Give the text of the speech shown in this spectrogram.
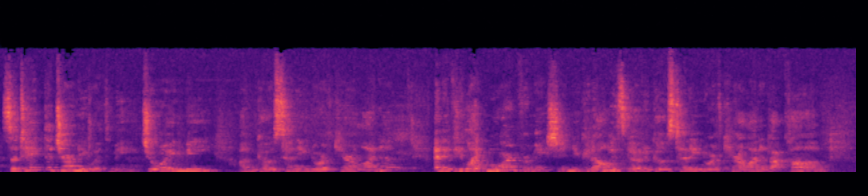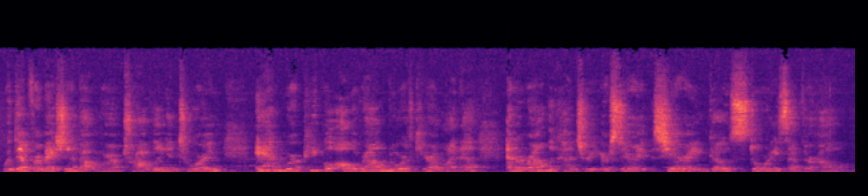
So take the journey with me. Join me on Ghost Hunting North Carolina. And if you'd like more information, you can always go to ghosthuntingnorthcarolina.com with information about where I'm traveling and touring and where people all around North Carolina and around the country are sharing ghost stories of their own.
